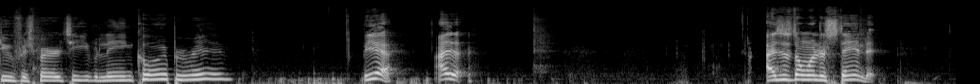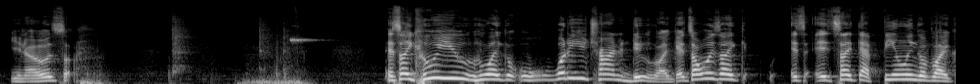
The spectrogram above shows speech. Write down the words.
Doofus Perceivable Incorporated. But yeah, I, I just don't understand it. You know, it's, it's like, who are you, like, what are you trying to do? Like, it's always like, it's, it's like that feeling of like,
